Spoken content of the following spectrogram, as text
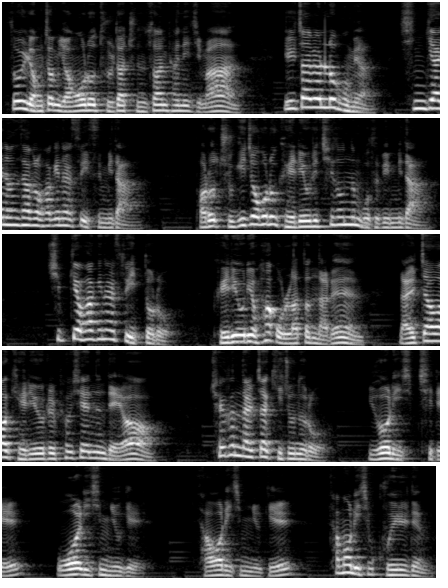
솔 0.05로 둘 다 준수한 편이지만 일자별로 보면 신기한 현상을 확인할 수 있습니다. 바로 주기적으로 괴리율이 치솟는 모습입니다. 쉽게 확인할 수 있도록 괴리율이 확 올랐던 날은 날짜와 괴리율을 표시했는데요. 최근 날짜 기준으로 6월 27일, 5월 26일, 4월 26일, 3월 29일 등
